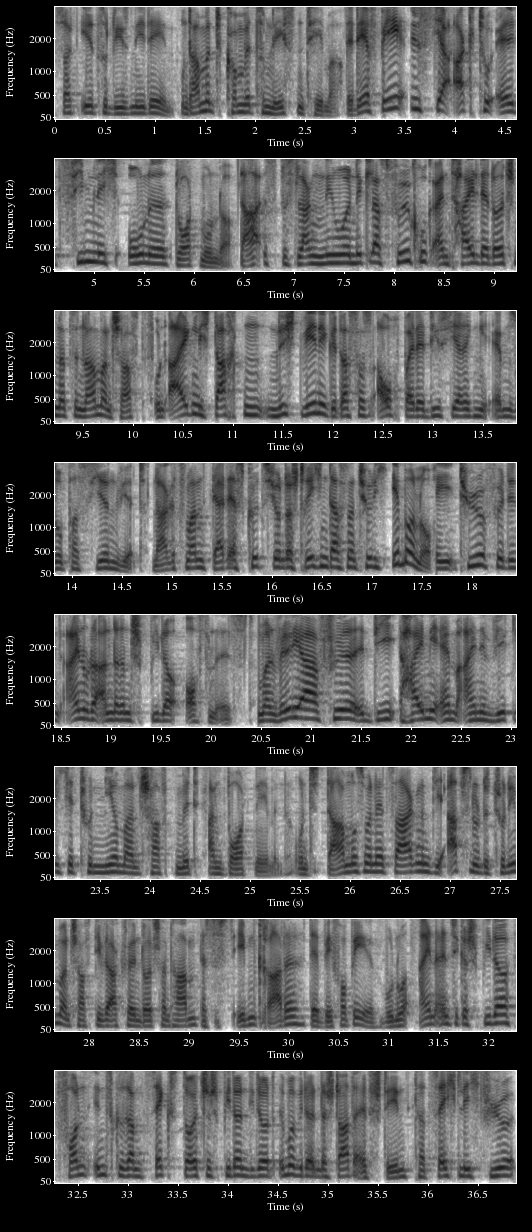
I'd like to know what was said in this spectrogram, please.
sagt ihr zu diesen Ideen? Und damit kommen wir zum nächsten Thema. Der DFB ist ja aktuell ziemlich ohne Dortmunder. Da ist bislang nur Niklas Füllkrug ein Teil der deutschen Nationalmannschaft und eigentlich dachten nicht wenige, dass das auch bei der diesjährigen EM so passieren wird. Nagelsmann, der hat erst kürzlich unterstrichen, dass natürlich immer noch die Tür für den ein oder anderen Spieler offen ist. Man will ja für die Heim-EM eine wirkliche Turniermannschaft Turniermannschaft mit an Bord nehmen. Und da muss man jetzt sagen, die absolute Turniermannschaft, die wir aktuell in Deutschland haben, das ist eben gerade der BVB, wo nur ein einziger Spieler von insgesamt sechs deutschen Spielern, die dort immer wieder in der Startelf stehen, tatsächlich für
